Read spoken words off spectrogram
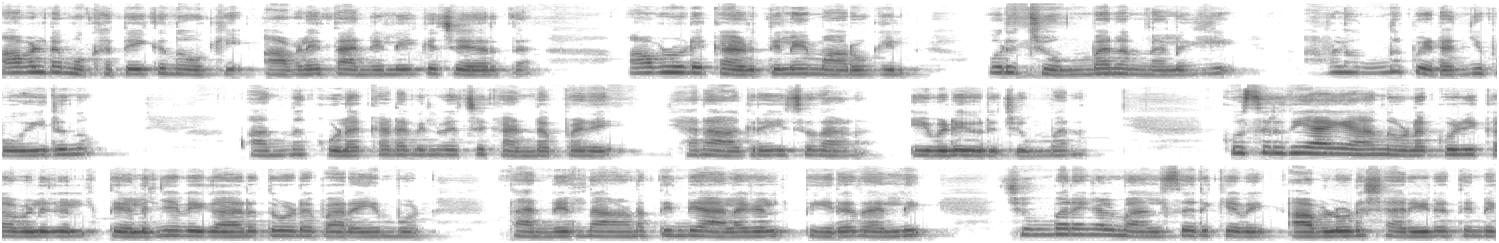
അവളുടെ മുഖത്തേക്ക് നോക്കി അവളെ തന്നിലേക്ക് ചേർത്ത് അവളുടെ കഴുത്തിലെ മറുകിൽ ഒരു ചുംബനം നൽകി അവളൊന്ന് പിടഞ്ഞു പോയിരുന്നു. അന്ന് കുളക്കടവിൽ വെച്ച് കണ്ടപ്പോഴേ ഞാൻ ആഗ്രഹിച്ചതാണ്. ഇവിടെ ഒരു ചുംബനം. കുസൃതിയായ ആ നുണക്കുഴി കവിളുകൾ തെളിഞ്ഞ വികാരത്തോടെ പറയുമ്പോൾ തന്നിൽ നാണത്തിന്റെ അലകൾ തീരെ തല്ലി. ചുംബനങ്ങൾ മത്സരിക്കവേ. അവളുടെ ശരീരത്തിന്റെ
